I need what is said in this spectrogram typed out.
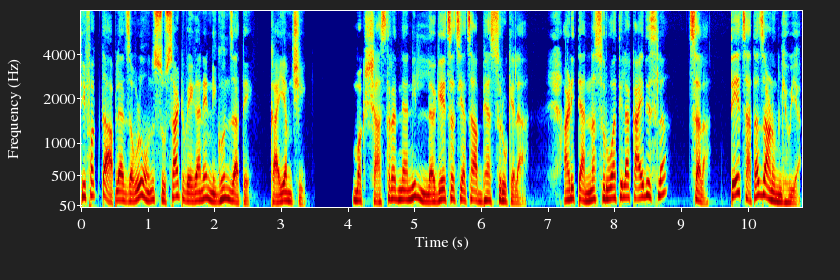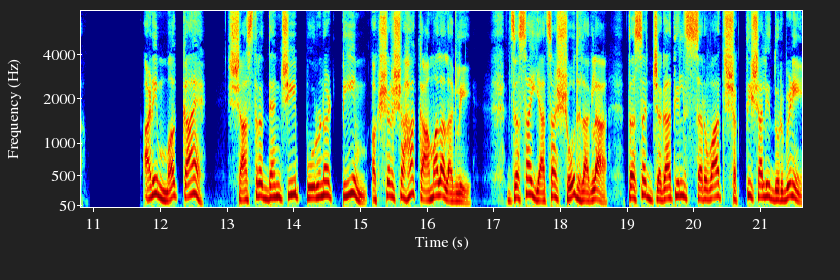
ती फक्त आपल्या जवळून सुसाट वेगाने निघून जाते कायमची. मग शास्त्रज्ञांनी लगेचच याचा अभ्यास सुरू केला. आणि त्यांना सुरुवातीला काय दिसलं? चला तेच आता जाणून घेऊया. आणि मग काय? शास्त्रज्ञांची पूर्ण टीम अक्षरशः कामाला लागली. जसा याचा शोध लागला तसं जगातील सर्वात शक्तिशाली दुर्बिणी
